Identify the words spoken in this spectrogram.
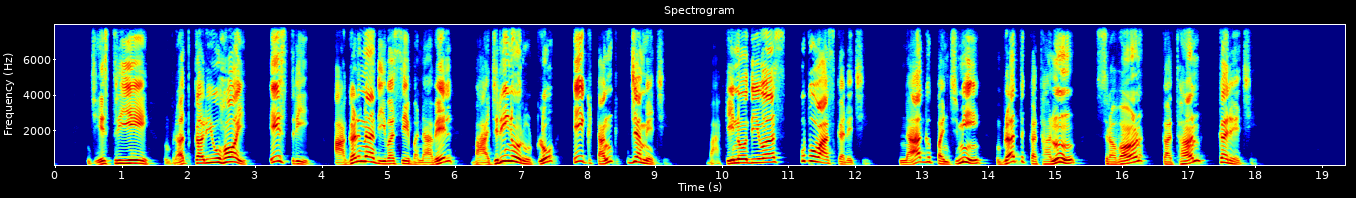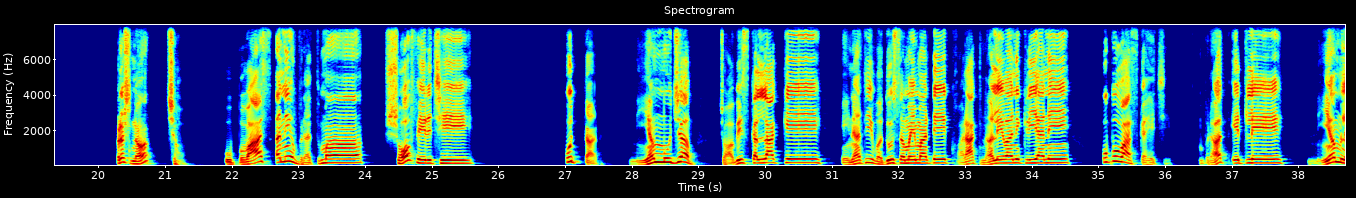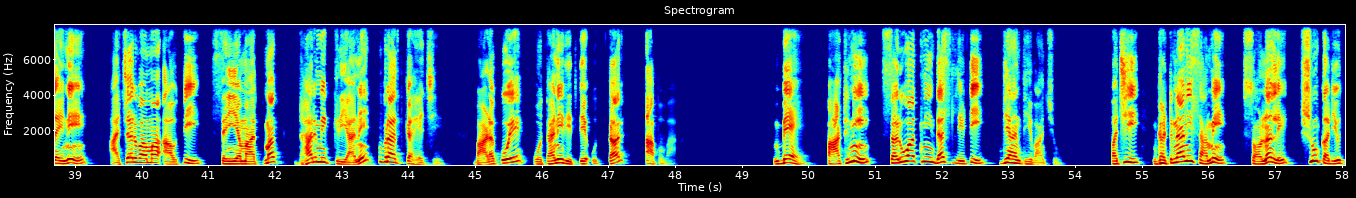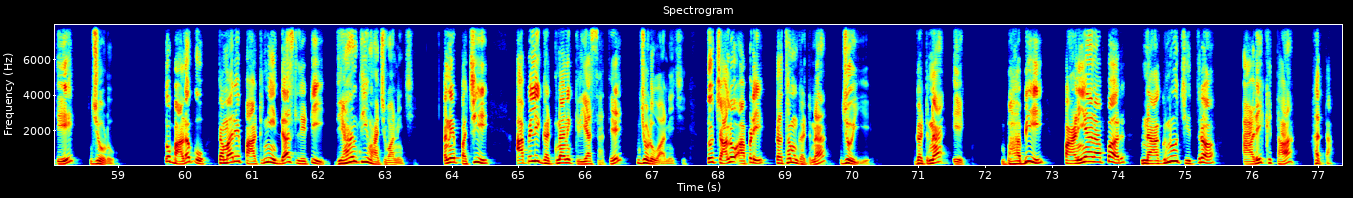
જે સ્ત્રીએ વ્રત કર્યું હોય, એ સ્ત્રી આગળના દિવસે બનાવેલ બાજરીનો રોટલો એક ટંક જમે છે. બાકીનો દિવસ ઉપવાસ કરે છે. નાગ પંચમી વ્રત કથાનું શ્રવણ, કથન કરે છે. પ્રશ્ન છ. ઉપવાસ અને વ્રતમાં શો ફેર છે? ઉત્તર. નિયમ મુજબ ચોવીસ કલાક કે એનાથી વધુ સમય માટે ખોરાક ન લેવાની ક્રિયાને ઉપવાસ કહે છે. વ્રત એટલે નિયમ લઈને આચરવામાં આવતી સંયમાત્મક ધાર્મિક ક્રિયાને વ્રત કહે છે. બાળકોએ પોતાની રીતે ઉત્તર આપવા. બે, પાઠની શરૂઆતની દસ લીટી ધ્યાનથી વાંચો. પછી ઘટનાની સામે સોનલે શું કર્યું તે જોડો. તો બાળકો, તમારે પાઠની દસ લીટી ધ્યાનથી વાંચવાની છે અને પછી આપેલી ઘટનાની ક્રિયા સાથે જોડવાની છે. તો ચાલો આપણે પ્રથમ ઘટના જોઈએ. ઘટના એક, ભાભી પાણિયારા પર નાગનું ચિત્ર આડીખતા હતા.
